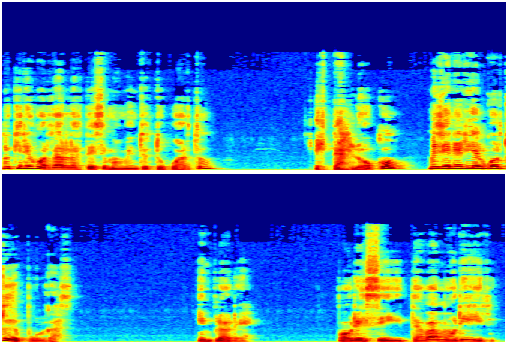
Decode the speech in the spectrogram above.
¿No quieres guardarla hasta ese momento en tu cuarto? ¿Estás loco? Me llenaría el cuarto de pulgas. Imploré. Pobrecita, va a morir.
